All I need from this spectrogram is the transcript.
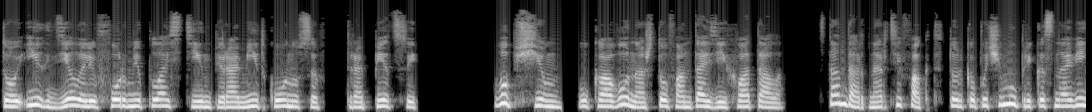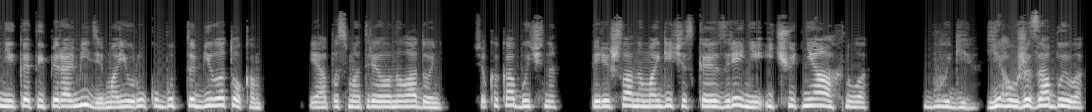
то их делали в форме пластин, пирамид, конусов, трапеций. В общем, у кого на что фантазии хватало. Стандартный артефакт, только почему прикосновение к этой пирамиде мою руку будто било током? Я посмотрела на ладонь. Все как обычно. Перешла на магическое зрение и чуть не ахнула. Боги, я уже забыла.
